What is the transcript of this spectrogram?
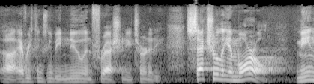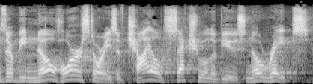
Uh, everything's going to be new and fresh in eternity. Sexually immoral means there will be no horror stories of child sexual abuse, no rapes,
